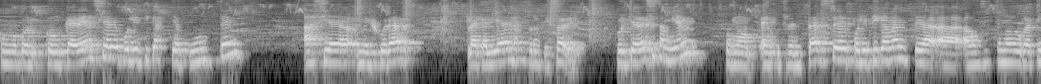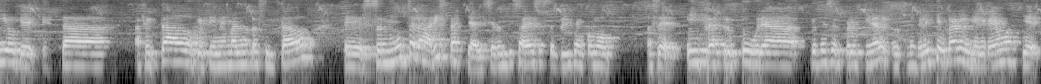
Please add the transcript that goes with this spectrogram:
como con, carencia de políticas que apunten hacia mejorar la calidad de los profesores. Porque a veces también, como enfrentarse políticamente a, un sistema educativo que, está afectado, que tiene malos resultados, eh, son muchas las aristas que hay. Si a veces se utilizan como, sé, infraestructura, profesor, pero al final, desde el educar lo que creemos es que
